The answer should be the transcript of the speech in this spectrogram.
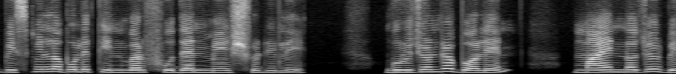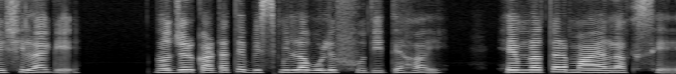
বিসমিল্লা বলে তিনবার ফু দেন মেয়ের শরীরে। গুরুজনরা বলেন, মায়ের নজর বেশি লাগে। নজর কাটাতে বিসমিল্লা বলে ফু দিতে হয়। হেমলতার মায়া লাগছে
